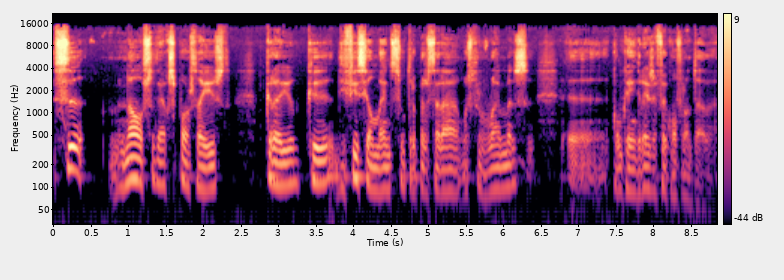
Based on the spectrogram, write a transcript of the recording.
Se não se der resposta a isto, creio que dificilmente se ultrapassará os problemas uh, com que a Igreja foi confrontada.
